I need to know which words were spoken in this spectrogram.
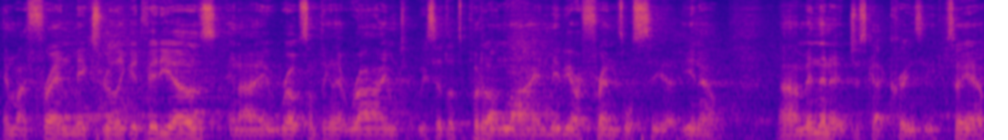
and my friend makes really good videos, and I wrote something that rhymed. We said, let's put it online. Maybe our friends will see it, you know. Um, and then it just got crazy. So yeah.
